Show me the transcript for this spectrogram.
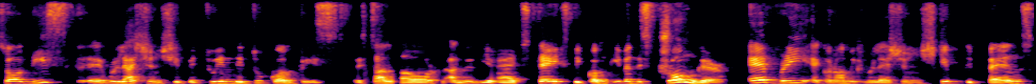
so this uh, relationship between the two countries, El Salvador and the United States, become even stronger. Every economic relationship depends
